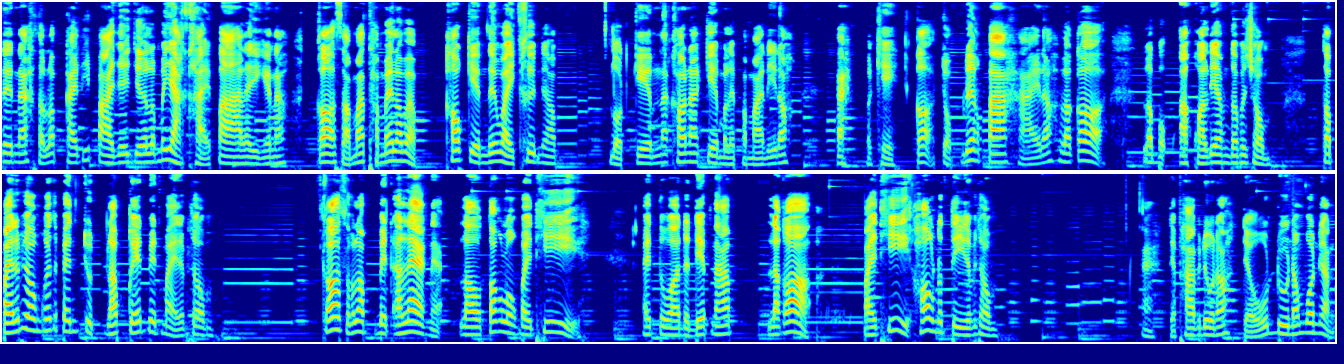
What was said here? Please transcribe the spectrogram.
เลยนะสำหรับใครที่ปลาเยอะๆแล้วไม่อยากขายปลาอะไรอย่างเงี้ยนะก็สามารถทำให้เราแบบเข้าเกมได้ไวขึ้นครับโหลดเกมนะเข้าหน้าเกมอะไรประมาณนี้เนาะอะโอเค ก็จบเรื่องปลาหายเนาะแล้วก็ระบบอควาเรียมท่านผู้ชม ต่อไปท่านผู้ชมก็จะเป็นจุดรับเควสเบ็ดใหม่ท่านผู้ชม ก็สำหรับเบ็ดอันแรกเนี่ยเราต้องลงไปที่ไอตัว The d e p นะครับ แล้วก็ไปที่ห้องดนตรีท่านผู้ชมอะเดี๋ยวพาไปดูเนาะเดี๋ยวดูน้ำวนก่อน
